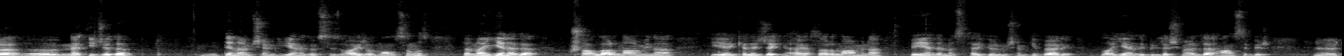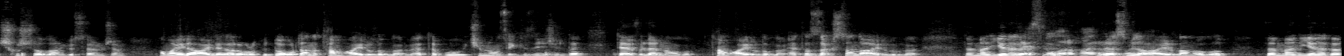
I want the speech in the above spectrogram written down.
və e, nəticədə deməmişəm ki, yenə də siz ayrılmalısınız və mən yenə də uşaqlar naminə, deyə gələcək həyatları naminə və yenə də məsləhət görmüşəm ki, bəli, bunlar yenə də birləşməlidirlər, hansı bir çıxış yollarını göstərmişəm. Amma elə ailələr olub ki, doğrudan da tam ayrılıblar və hətta bu 2018-ci ildə dəfələrlə olub. Tam ayrılıblar. Hətta Zakistanda ayrılıblar. Və mən yenə də rəsmi olaraq ayrılıblar. Rəsmi də ayrılan olub və mən yenə də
